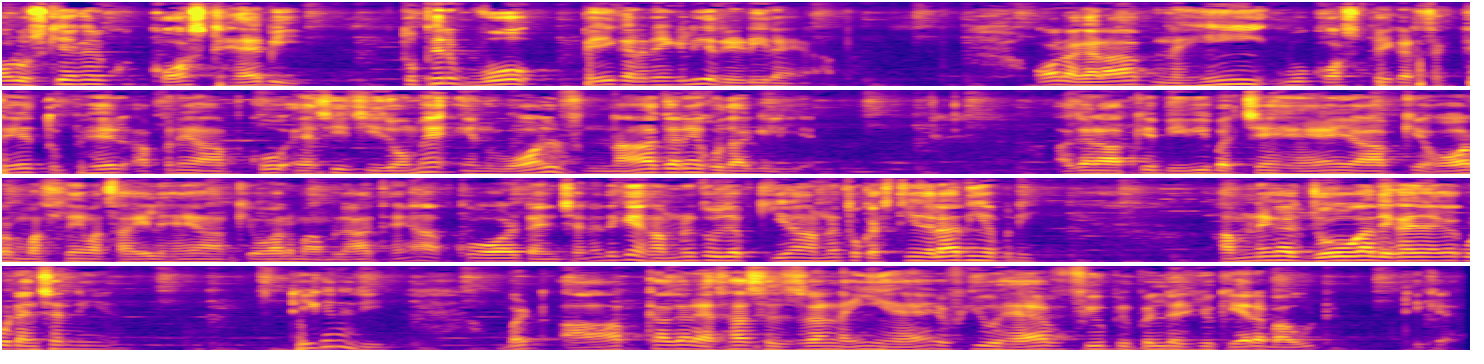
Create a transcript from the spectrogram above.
और उसकी अगर कोई कॉस्ट है भी तो फिर वो पे करने के लिए रेडी रहें आप। और अगर आप नहीं वो कॉस्ट पे कर सकते तो फिर अपने आप को ऐसी चीज़ों में इन्वॉल्व ना करें खुदा के लिए। अगर आपके बीवी बच्चे हैं या आपके और मसले मसाइल हैं, आपके और मामला हैं, आपको और टेंशन है। देखिए, हमने तो जब किया, हमने तो कश्तियाँ जला दी अपनी। हमने कहा, जो होगा देखा जाएगा, कोई टेंशन नहीं है। ठीक है ना जी? बट आपका अगर ऐसा सिलसिला नहीं है if you have few people that you care about ठीक है?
